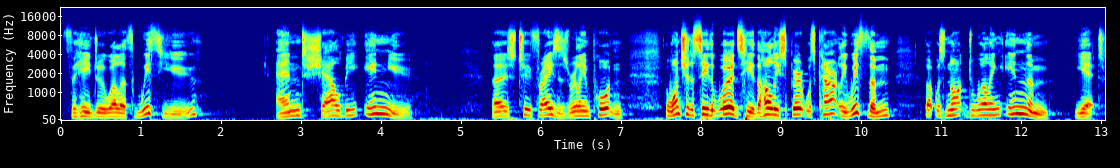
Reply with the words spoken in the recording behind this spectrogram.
for he dwelleth with you and shall be in you. Those two phrases really important. I want you to see the words here. The Holy Spirit was currently with them, but was not dwelling in them yet.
